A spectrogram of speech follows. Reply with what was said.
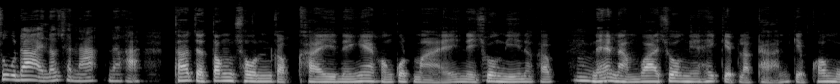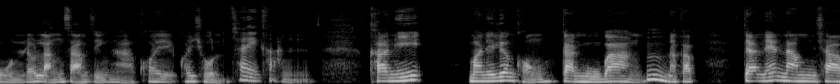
สู้ได้แล้วชนะนะคะ ถ้าจะต้องชนกับใครในแง่ของกฎหมายในช่วงนี้นะครับอืมแนะนำว่าช่วงนี้ให้เก็บหลักฐาน เก็บข้อมูลแล้วหลังสามสิงหาค่อยค่อยชน ใช่ค่ะอืมคราวนี้มาในเรื่องของการมูบ้างอืมนะครับ จะแนะนำชาว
